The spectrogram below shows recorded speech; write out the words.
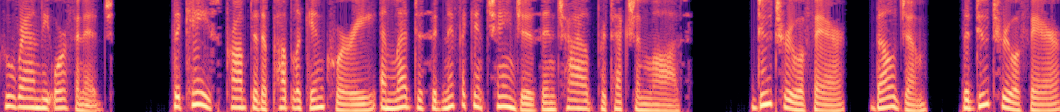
who ran the orphanage. The case prompted a public inquiry and led to significant changes in child protection laws. Dutroux Affair, Belgium. The Dutroux Affair,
